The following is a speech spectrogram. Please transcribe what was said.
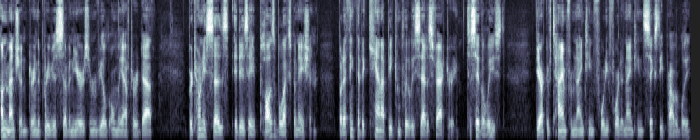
unmentioned during the previous seven years and revealed only after her death, Bertone says it is a plausible explanation but I think that it cannot be completely satisfactory, to say the least. The arc of time from 1944 to 1960 probably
